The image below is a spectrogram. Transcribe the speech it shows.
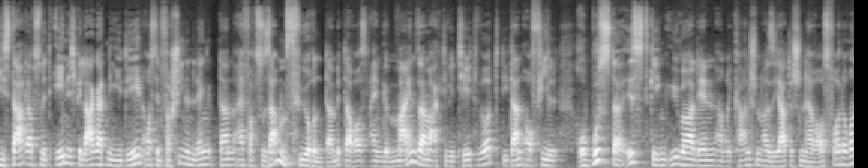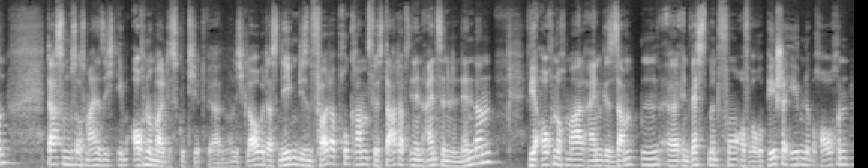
die Startups mit ähnlich gelagerten Ideen aus den verschiedenen Ländern einfach zusammenführen, damit daraus eine gemeinsame Aktivität wird, die dann auch viel robuster ist gegenüber den amerikanischen, asiatischen Herausforderungen. Das muss aus meiner Sicht eben auch nochmal diskutiert werden. Und ich glaube, dass neben diesen Förderprogrammen für Startups in den einzelnen Ländern wir auch nochmal einen gesamten äh, Investmentfonds auf europäischer Ebene brauchen,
